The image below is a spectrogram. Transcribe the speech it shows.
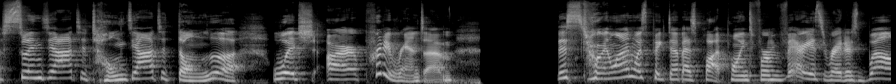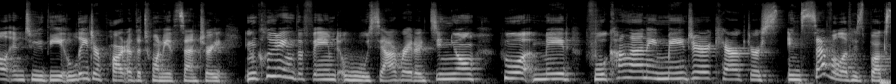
Sunjia to Tongjia to Dongge, which are pretty random. This storyline was picked up as plot points for various writers well into the later part of the 20th century, including the famed wuxia writer Jin Yong, who made Fu Kang'an a major character in several of his books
